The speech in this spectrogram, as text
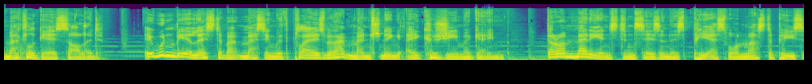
Metal Gear Solid It wouldn't be a list about messing with players without mentioning a Kojima game. There are many instances in this PS1 masterpiece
